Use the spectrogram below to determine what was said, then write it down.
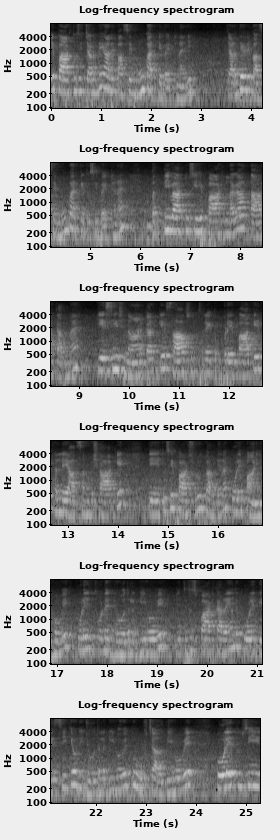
ਇਹ ਪਾਠ ਤੁਸੀਂ ਚੜ੍ਹਦੇ ਵਾਲੇ ਪਾਸੇ ਮੂੰਹ ਕਰਕੇ ਬੈਠਣਾ ਜੀ। ਚੜ੍ਹਦੇ ਵਾਲੇ ਪਾਸੇ ਮੂੰਹ ਕਰਕੇ ਤੁਸੀਂ ਬੈਠਣਾ। ਹੈ 32 ਵਾਰ ਤੁਸੀਂ ਇਹ ਪਾਠ ਲਗਾਤਾਰ ਕਰਨਾ ਹੈ। ਕੇਸੀ ਇਸ਼ਨਾਨ ਕਰਕੇ ਸਾਫ਼ ਸੁਥਰੇ ਕੱਪੜੇ ਪਾ ਕੇ, ਥੱਲੇ ਆਸਨ ਵਿਛਾ ਕੇ ਤੇ ਤੁਸੀਂ ਪਾਠ ਸ਼ੁਰੂ ਕਰ ਦੇਣਾ ਕੋਲੇ ਪਾਣੀ ਹੋਵੇ, ਕੋਲੇ ਤੁਹਾਡੇ ਜੋਤ ਲੱਗੀ ਹੋਵੇ, ਜਿੱਥੇ ਤੁਸੀਂ ਪਾਠ ਕਰ ਰਹੇ ਹੋ ਤੇ ਕੋਲੇ ਦੇਸੀ ਘਿਓ ਦੀ ਜੋਤ ਲੱਗੀ ਹੋਵੇ, ਧੂਫ ਚੱਲਦੀ ਹੋਵੇ, ਕੋਲੇ ਤੁਸੀਂ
